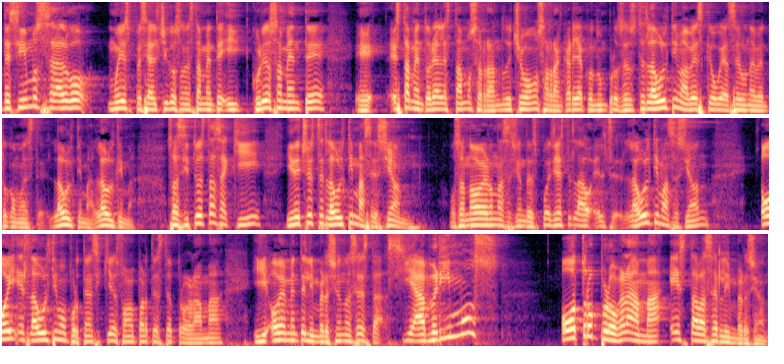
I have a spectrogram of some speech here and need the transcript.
decidimos hacer algo muy especial, chicos, honestamente, y curiosamente, eh, esta mentoría la estamos cerrando, de hecho vamos a arrancar ya con un proceso. Esta es la última vez que voy a hacer un evento como este, la última, la última. O sea, si tú estás aquí, y de hecho esta es la última sesión, o sea, no va a haber una sesión después, ya esta es la última sesión, hoy es la última oportunidad si quieres formar parte de este programa y obviamente la inversión no es esta. Si abrimos otro programa, esta va a ser la inversión.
